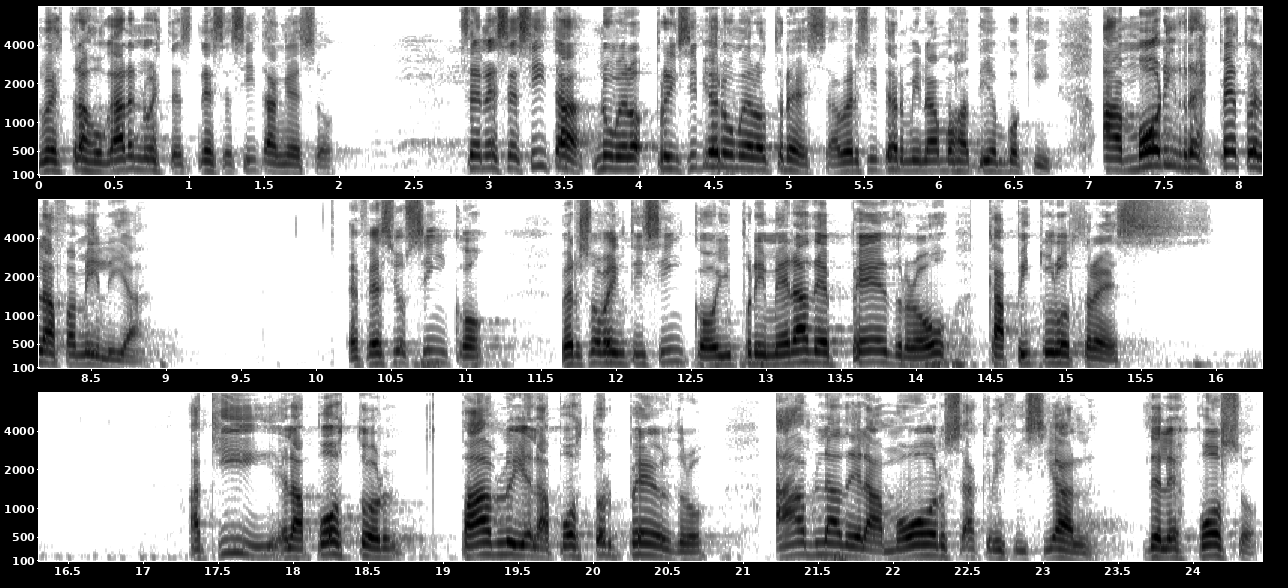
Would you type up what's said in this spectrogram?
Nuestras hogares necesitan eso se necesita, número, principio número tres, a ver si terminamos a tiempo aquí. Amor y respeto en la familia. Efesios 5, verso 25 y primera de Pedro, capítulo 3. Aquí el apóstol Pablo y el apóstol Pedro habla del amor sacrificial del esposo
